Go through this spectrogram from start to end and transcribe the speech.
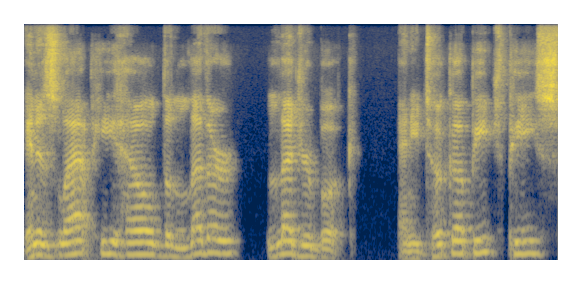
In his lap he held the leather ledger book, and he took up each piece,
